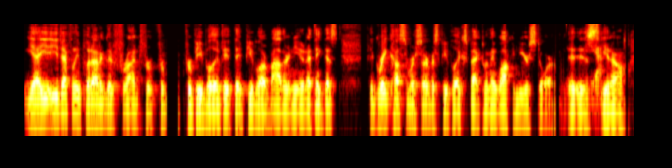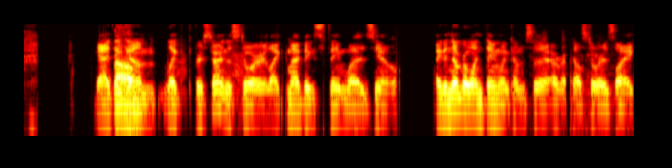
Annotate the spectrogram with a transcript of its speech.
yeah, you, you definitely put on a good front for for for people if if they, people are bothering you, and I think that's the great customer service people expect when they walk into your store. It Is Yeah. you know Yeah, I think Um, um, like for starting the store, like my biggest thing was, you know, like the number one thing when it comes to a reptile store is like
